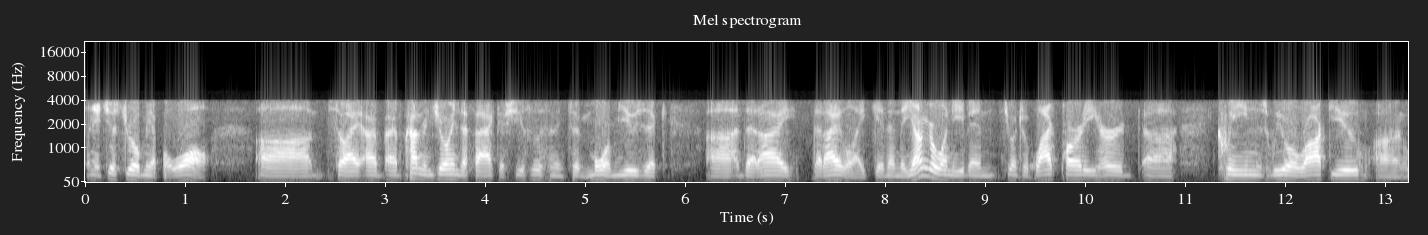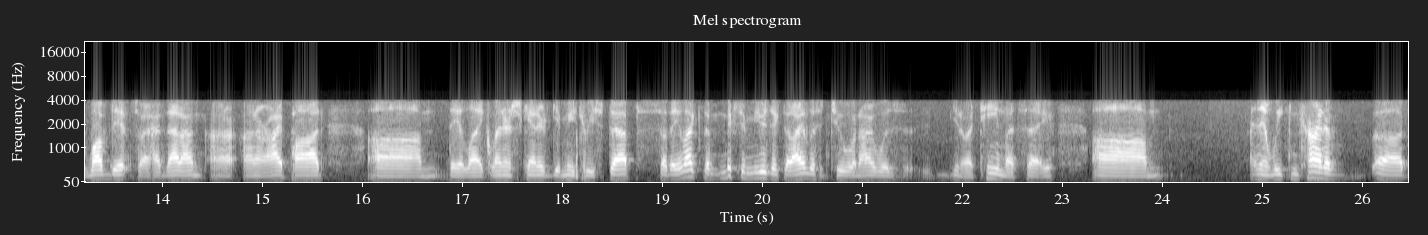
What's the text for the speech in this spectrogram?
and it just drove me up a wall. Um, so I, I, I'm kind of enjoying the fact that she's listening to more music uh, that I that I like. And then the younger one, even she went to a black party, heard uh, Queen's "We Will Rock You," uh, loved it. So I had that on uh, on our iPod. Um, they like Lynyrd Skynyrd, Give Me Three Steps. So they like the mix of music that I listened to when I was, you know, a teen, let's say. Um, and then we can kind of uh,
